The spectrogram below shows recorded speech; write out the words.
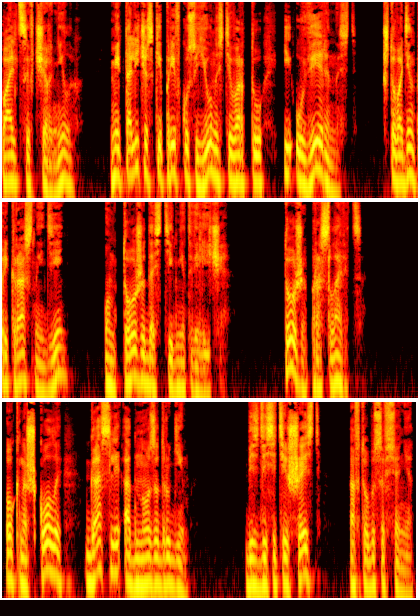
пальцы в чернилах, металлический привкус юности во рту и уверенность, что в один прекрасный день он тоже достигнет величия, тоже прославится. Окна школы гасли одно за другим. Без десяти шесть автобуса все нет.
